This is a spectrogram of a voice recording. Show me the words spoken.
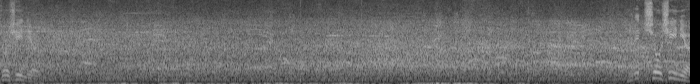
Jorginho. And it's Jorginho.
